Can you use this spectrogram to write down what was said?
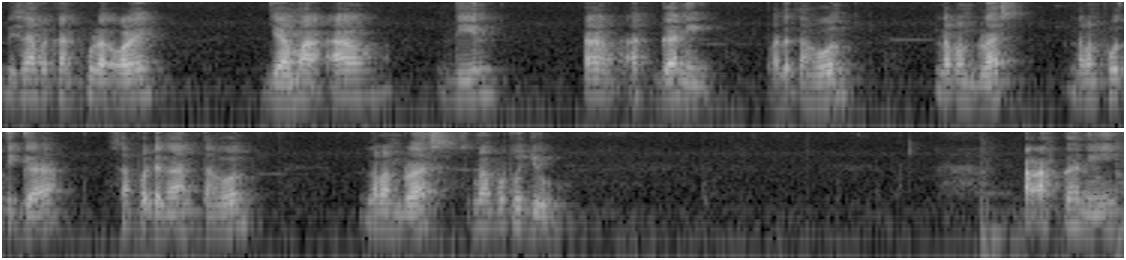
disampaikan pula oleh Jamal al-Din al-Afghani pada tahun 1883 sampai dengan tahun 1897. Al-Afghani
